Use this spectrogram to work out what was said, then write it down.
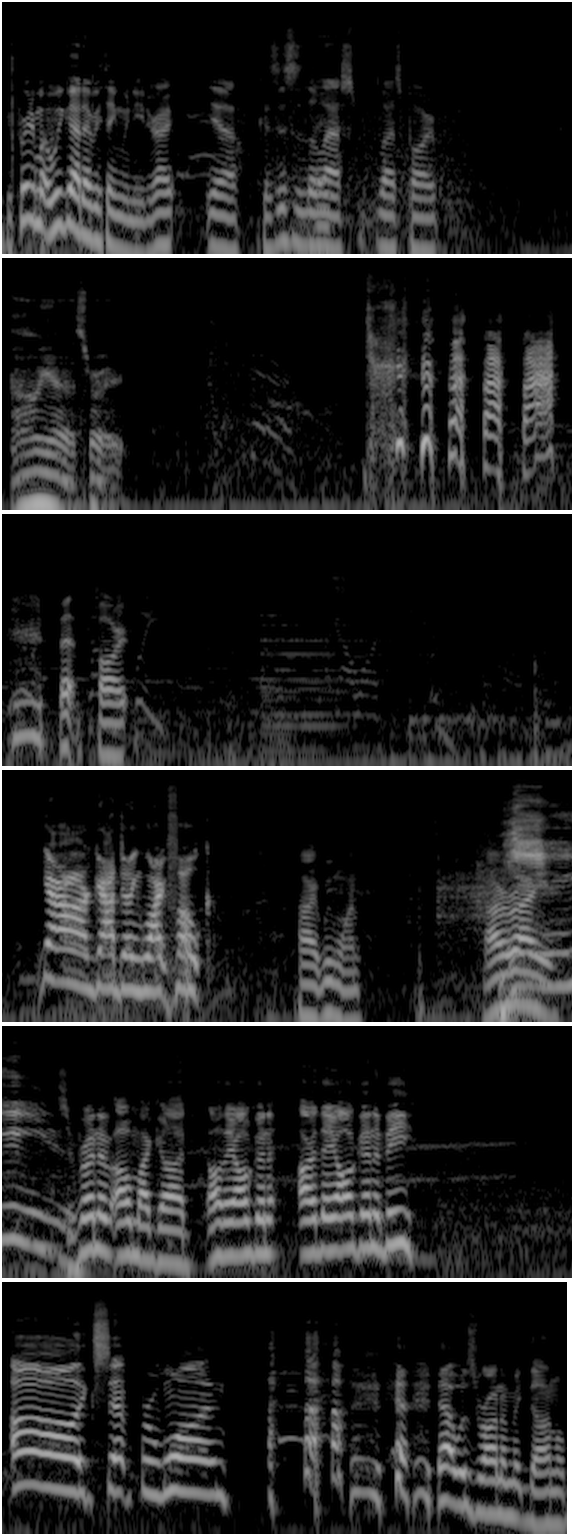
we pretty much we got everything we need, right? Yeah, because this is the last last part. oh yeah, that's right. that fart. Ah, goddamn white folk! All right, we won. All right. So run of, oh my god. Are they all gonna are they all gonna be? Oh, except for one. that was Ronald McDonald.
